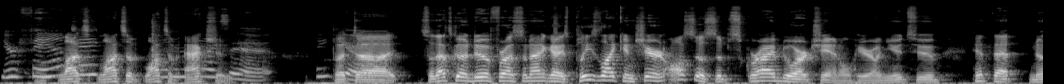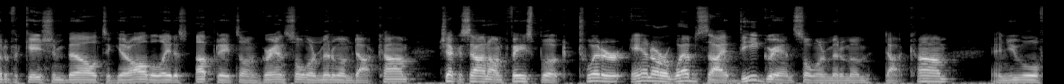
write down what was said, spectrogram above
You're a fan. lots, Jake? lots of, lots of action. it. Thank But you. uh, so that's going to do it for us tonight, guys. Please like and share, and also subscribe to our channel here on YouTube. Hit that notification bell to get all the latest updates on GrandSolarMinimum.com. Check us out on Facebook, Twitter, and our website, TheGrandSolarMinimum.com. And you will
